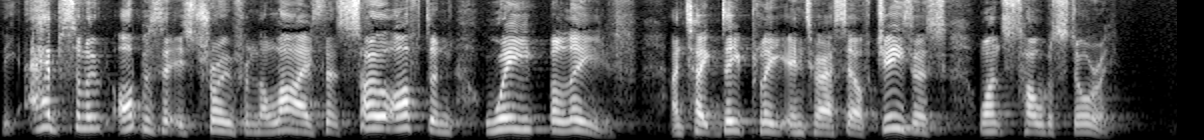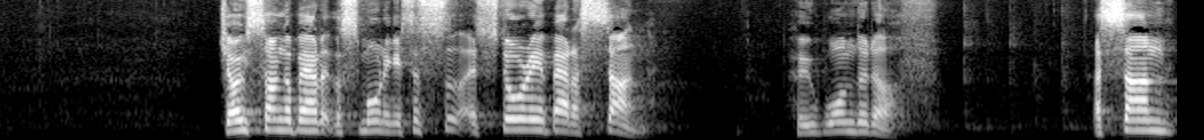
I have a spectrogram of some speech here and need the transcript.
The absolute opposite is true from the lies that so often we believe and take deeply into ourselves. Jesus once told a story. Joe sung about it this morning. It's a, a story about a son who wandered off, a son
